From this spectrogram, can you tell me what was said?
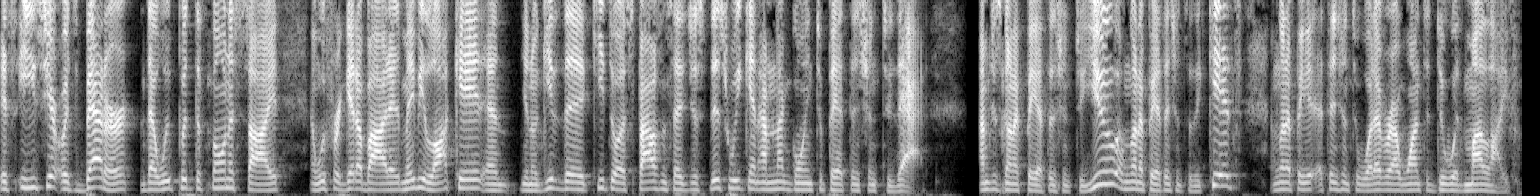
it's easier or it's better that we put the phone aside and we forget about it. Maybe lock it and, you know, give the key to a spouse and say, just this weekend, I'm not going to pay attention to that. I'm just going to pay attention to you. I'm going to pay attention to the kids. I'm going to pay attention to whatever I want to do with my life.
